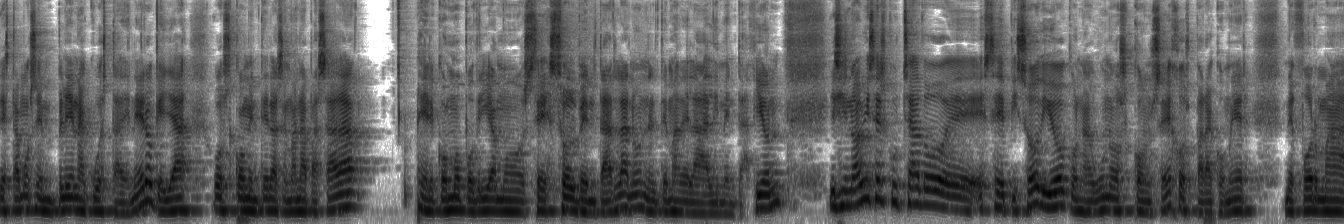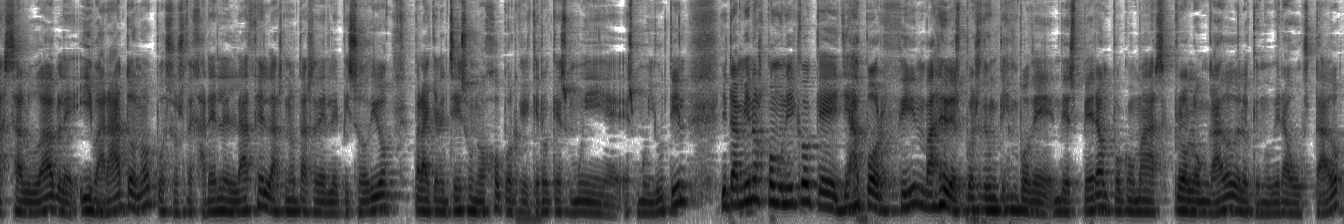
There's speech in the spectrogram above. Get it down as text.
Estamos en plena cuesta de enero, que ya os comenté la semana pasada el cómo podríamos eh, solventarla ¿no? en el tema de la alimentación. Y si no habéis escuchado eh, ese episodio con algunos consejos para comer de forma saludable y barato, ¿no? Pues os dejaré el enlace en las notas del episodio para que le echéis un ojo porque creo que es muy, eh, es muy útil. Y también os comunico que ya por fin, ¿vale? Después de un tiempo de, de espera un poco más prolongado de lo que me hubiera gustado,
